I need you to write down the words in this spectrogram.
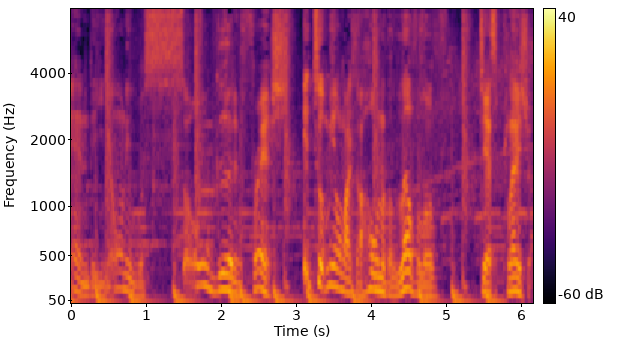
and the yoni was so good and fresh. It took me on like a whole nother level of just pleasure.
